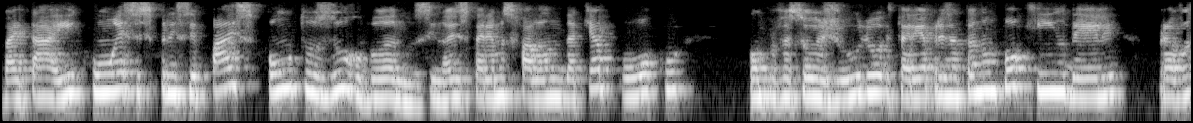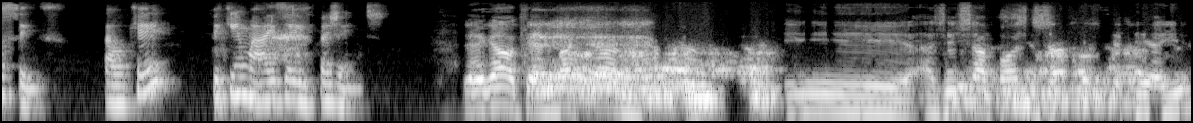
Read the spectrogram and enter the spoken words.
vai estar aí com esses principais pontos urbanos, e nós estaremos falando daqui a pouco com o professor Júlio, estarei apresentando um pouquinho dele para vocês, tá ok? Fiquem mais aí com a gente. Legal, Kelly, bacana. E a gente já pode já perceber aí,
